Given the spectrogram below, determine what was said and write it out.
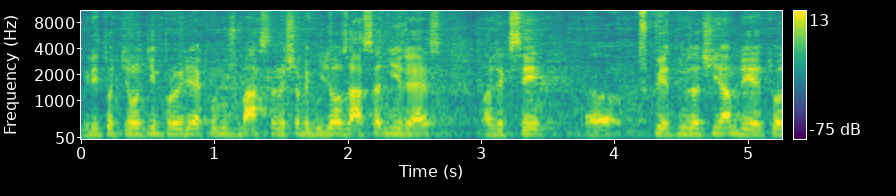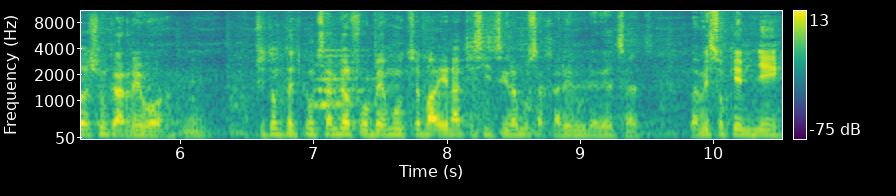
kdy to tělo tím projde jako už máslo, než abych udělal zásadní řez a řekl si, eh, v květnu začínám dietu a začnu karnivor. Hmm. Přitom teď jsem byl v objemu třeba i na 1000 gramů sacharidů 900, ve vysokém dni,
